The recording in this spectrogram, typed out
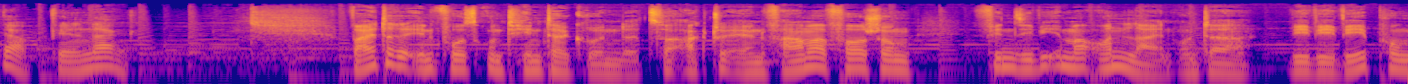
Ja, vielen Dank. Weitere Infos und Hintergründe zur aktuellen Pharmaforschung finden Sie wie immer online unter www.vfa.de.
